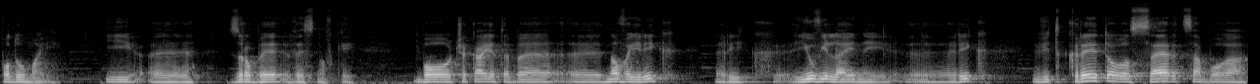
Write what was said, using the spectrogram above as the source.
Подумай і е, зроби висновки. Бо чекає тебе новий рік, рік ювілейний, рік відкритого серця Бога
